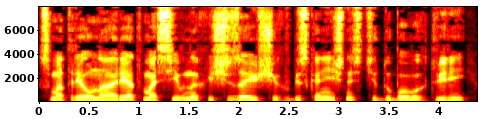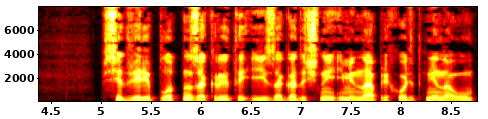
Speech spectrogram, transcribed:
смотрел на ряд массивных, исчезающих в бесконечности дубовых дверей — все двери плотно закрыты, и загадочные имена приходят мне на ум.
